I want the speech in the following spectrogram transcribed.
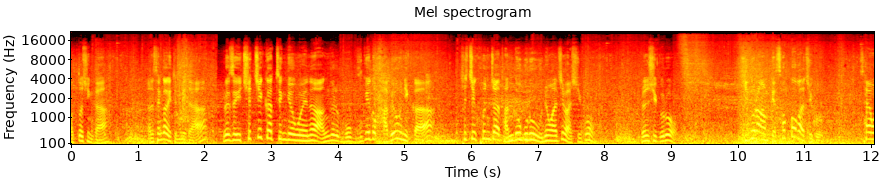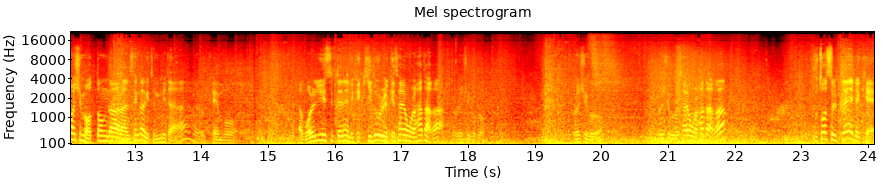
어떠신가 라는 생각이 듭니다. 그래서 이 채찍 같은 경우에는 안 그래 뭐 무게도 가벼우니까 채찍 혼자 단독으로 운용하지 마시고 이런 식으로 기도랑 함께 섞어가지고 사용하시면 어떤가라는 생각이 듭니다. 이렇게 뭐 아, 멀리 있을 때는 이렇게 기도를 이렇게 사용을 하다가 이런 식으로. 이런 식으로. 이런 식으로 사용을 하다가 붙었을 때 이렇게.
